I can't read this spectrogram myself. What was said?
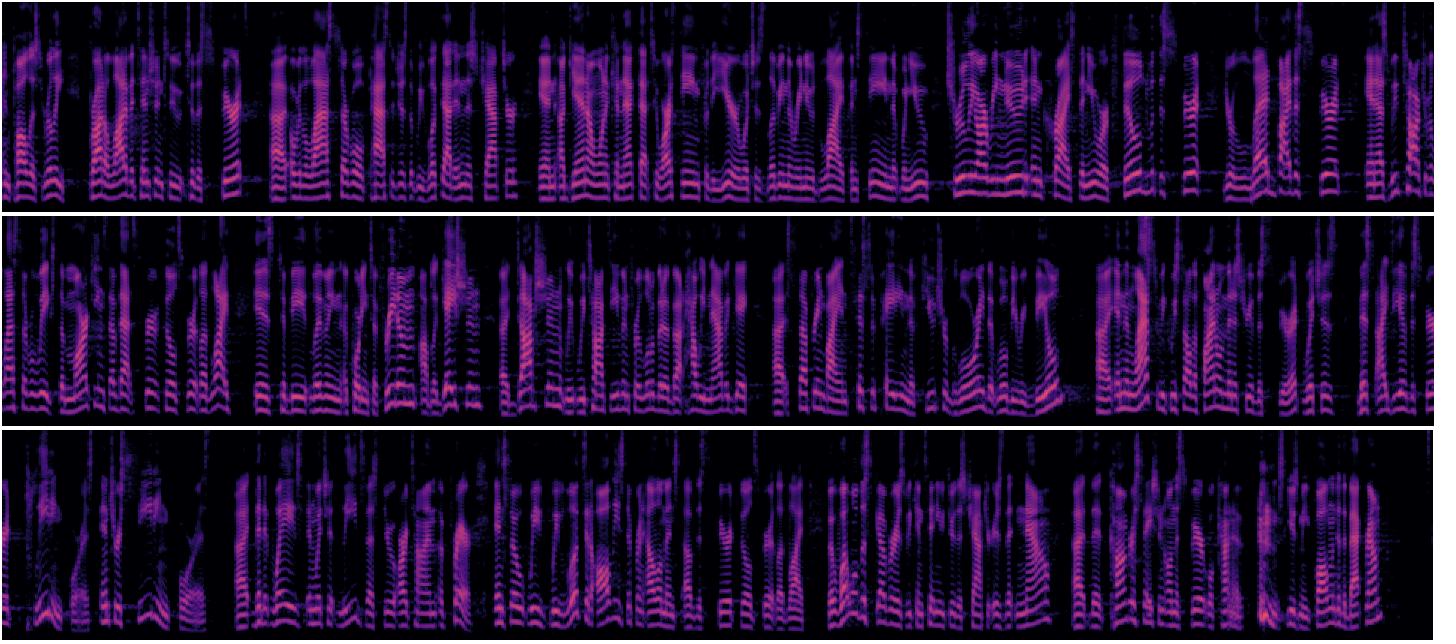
And Paul has really brought a lot of attention to, to the spirit uh, over the last several passages that we've looked at in this chapter. And again, I want to connect that to our theme for the year, which is living the renewed life and seeing that when you truly are renewed in Christ, then you are filled with the Spirit, you're led by the Spirit. And as we've talked over the last several weeks, the markings of that spirit filled, spirit led life is to be living according to freedom, obligation, adoption. We, we talked even for a little bit about how we navigate uh, suffering by anticipating the future glory that will be revealed. Uh, and then last week, we saw the final ministry of the Spirit, which is this idea of the Spirit pleading for us, interceding for us, uh, that it ways in which it leads us through our time of prayer. And so we've, we've looked at all these different elements of the spirit filled, spirit led life. But what we'll discover as we continue through this chapter is that now uh, the conversation on the Spirit will kind of, excuse me, fall into the background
